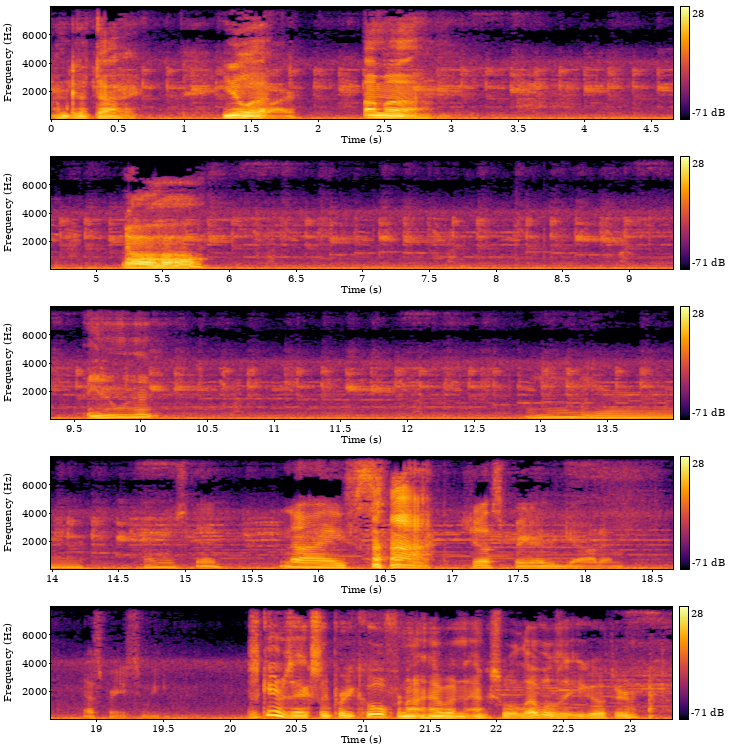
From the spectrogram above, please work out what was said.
I'm gonna die. You know You what? are. I'm uh Oh. You know what? And you're almost dead. Nice. Just barely got him. That's pretty sweet. this game's actually pretty cool for not having actual levels that you go through.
